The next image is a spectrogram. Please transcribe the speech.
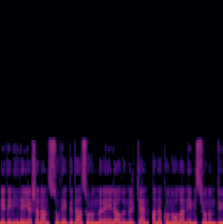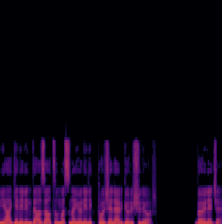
nedeniyle yaşanan su ve gıda sorunları ele alınırken, ana konu olan emisyonun dünya genelinde azaltılmasına yönelik projeler görüşülüyor. Böylece,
